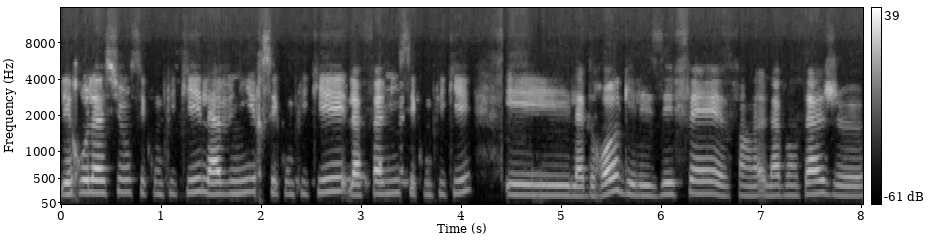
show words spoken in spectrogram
Les relations, c'est compliqué. L'avenir, c'est compliqué. La famille, c'est compliqué. Et la drogue et les effets, enfin, l'avantage euh,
